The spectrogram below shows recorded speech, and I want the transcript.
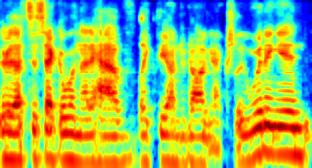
or that's the second one that I have like the underdog actually winning in.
